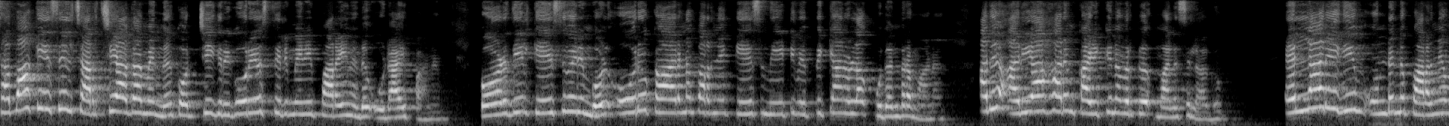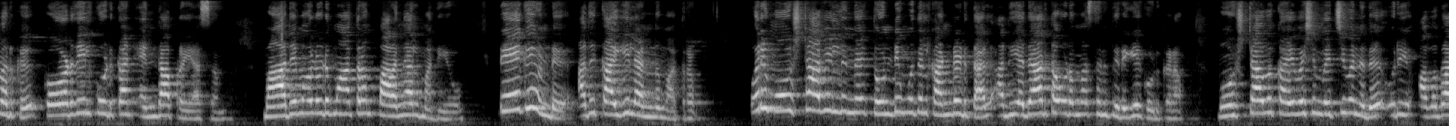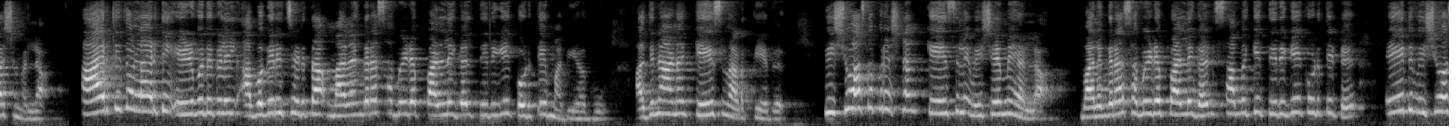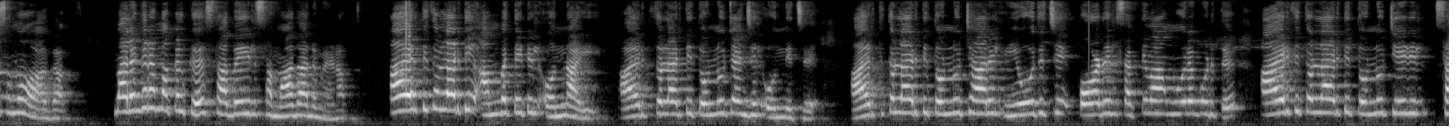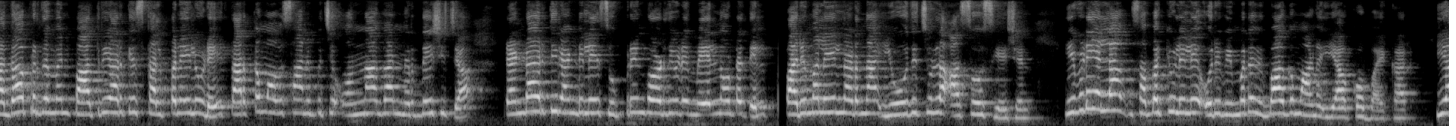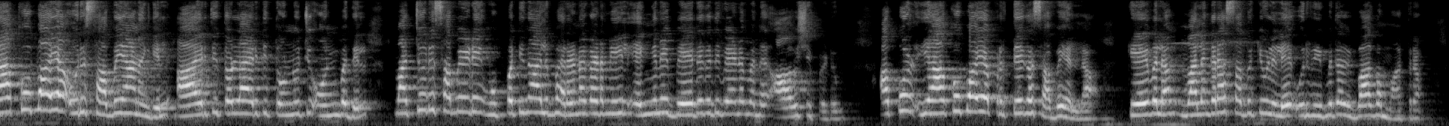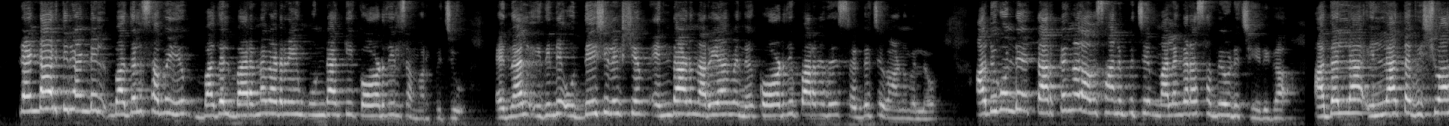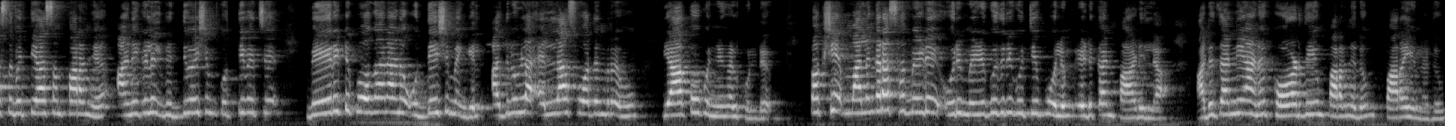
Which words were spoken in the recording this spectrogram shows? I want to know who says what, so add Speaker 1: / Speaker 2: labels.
Speaker 1: സഭാ കേസിൽ ചർച്ചയാകാമെന്ന് കൊച്ചി ഗ്രിഗോറിയസ് തിരുമേനി പറയുന്നത് ഉടായ്പാണ്. കോടതിയിൽ കേസ് വരുമ്പോൾ ഓരോ കാരണം പറഞ്ഞ് കേസ് നീട്ടിവെപ്പിക്കാനുള്ള കുതന്ത്രമാണ്. അത് അരിയാഹാരം കഴിക്കുന്നവർക്ക് മനസ്സിലാകും. എല്ലാ രേഖയും ഉണ്ടെന്ന് പറഞ്ഞവർക്ക് കോടതിയിൽ കൊടുക്കാൻ എന്താ പ്രയാസം? മാധ്യമങ്ങളോട് മാത്രം പറഞ്ഞാൽ മതിയോ? രേഖയുണ്ട് അത് കയ്യിലാണെന്ന് മാത്രം. ഒരു മോഷ്ടാവിൽ നിന്ന് തൊണ്ടി മുതൽ കണ്ടെടുത്താൽ അത് യഥാർത്ഥ ഉടമസ്ഥന് തിരികെ കൊടുക്കണം. മോഷ്ടാവ് കൈവശം വെച്ചുവെന്നത് ഒരു അവകാശമല്ല. ആയിരത്തി തൊള്ളായിരത്തി എഴുപതുകളിൽ അപകരിച്ചെടുത്ത മലങ്കര സഭയുടെ പള്ളികൾ തിരികെ കൊടുത്തേ മതിയാകൂ. അതിനാണ് കേസ് നടത്തിയത്. വിശ്വാസ പ്രശ്നം കേസിലെ വിഷയമേ അല്ല. മലങ്കര സഭയുടെ പള്ളികൾ സഭയ്ക്ക് തിരികെ കൊടുത്തിട്ട് ഏത് വിശ്വാസമോ ആകാം. മലങ്കര മക്കൾക്ക് സഭയിൽ സമാധാനം വേണം. ആയിരത്തി തൊള്ളായിരത്തി അമ്പത്തെട്ടിൽ ഒന്നായി ആയിരത്തി തൊള്ളായിരത്തി തൊണ്ണൂറ്റഞ്ചിൽ ഒന്നിച്ച് ആയിരത്തി തൊള്ളായിരത്തി തൊണ്ണൂറ്റാറിൽ യോജിച്ച് കോടതിയിൽ സത്യവാങ്മൂലം കൊടുത്ത് ആയിരത്തി തൊള്ളായിരത്തി തൊണ്ണൂറ്റിയേഴിൽ സഖാപ്രഥമൻ പാത്രിയാർക്കസ് കൽപ്പനയിലൂടെ തർക്കം അവസാനിപ്പിച്ച് ഒന്നാകാൻ നിർദ്ദേശിച്ച രണ്ടായിരത്തി രണ്ടിലെ സുപ്രീം കോടതിയുടെ മേൽനോട്ടത്തിൽ പരുമലയിൽ നടന്ന യോജിച്ചുള്ള അസോസിയേഷൻ. ഇവിടെയെല്ലാം സഭയ്ക്കുള്ളിലെ ഒരു വിമത വിഭാഗമാണ് യാക്കോബായക്കാർ യാക്കോബായ ഒരു സഭയാണെങ്കിൽ ആയിരത്തി തൊള്ളായിരത്തി തൊണ്ണൂറ്റി ഒൻപതിൽ മറ്റൊരു സഭയുടെ മുപ്പത്തിനാല് ഭരണഘടനയിൽ എങ്ങനെ ഭേദഗതി വേണമെന്ന് ആവശ്യപ്പെടും. അപ്പോൾ യാക്കോബായ പ്രത്യേക സഭയല്ല. കേവലം മലങ്കര സഭയ്ക്കുള്ളിലെ ഒരു വിവിധ വിഭാഗം മാത്രം. രണ്ടായിരത്തി രണ്ടിൽ ബദൽ സഭയും ബദൽ ഭരണഘടനയും ഉണ്ടാക്കി കോടതിയിൽ സമർപ്പിച്ചു. എന്നാൽ ഇതിന്റെ ഉദ്ദേശ ലക്ഷ്യം എന്താണെന്ന് അറിയാമെന്ന് കോടതി പറഞ്ഞത് ശ്രദ്ധിച്ചു കാണുമല്ലോ. അതുകൊണ്ട് തർക്കങ്ങൾ അവസാനിപ്പിച്ച് മലങ്കര സഭയോട് ചേരുക. അതല്ല ഇല്ലാത്ത വിശ്വാസ വ്യത്യാസം പറഞ്ഞ് അണികളിൽ വിദ്വേഷം കുത്തിവെച്ച് വേറിട്ട് പോകാനാണ് ഉദ്ദേശമെങ്കിൽ അതിനുള്ള എല്ലാ സ്വാതന്ത്ര്യവും യാക്കോ കുഞ്ഞുങ്ങൾക്കുണ്ട്. പക്ഷേ മലങ്കര സഭയുടെ ഒരു മെഴുകുതിരി കുറ്റി പോലും എടുക്കാൻ പാടില്ല. അത് തന്നെയാണ് കോടതിയും പറഞ്ഞതും പറയുന്നതും.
